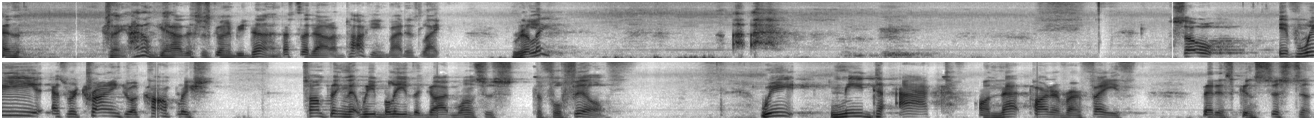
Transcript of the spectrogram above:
and saying, I don't get how this is going to be done. That's the doubt I'm talking about. It's like, really? So, if we, as we're trying to accomplish something that we believe that God wants us to fulfill, we need to act on that part of our faith that is consistent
